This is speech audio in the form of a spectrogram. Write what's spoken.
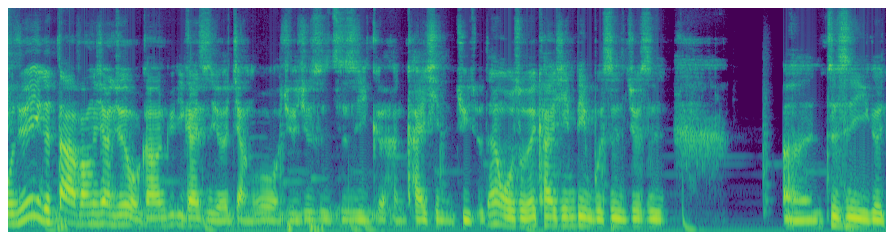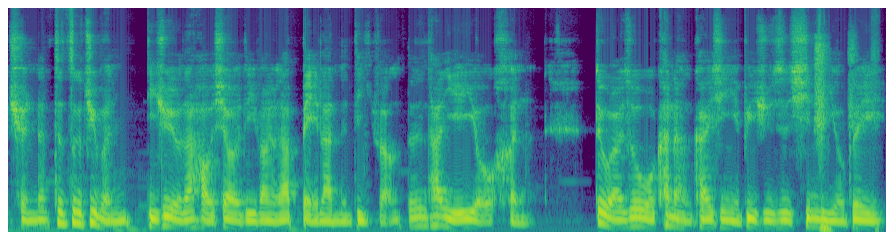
我觉得一个大方向就是我刚刚一开始有讲过，我觉得就是这是一个很开心的剧组。但是我所谓开心，并不是就是，呃，这是一个全的。这这个剧本的确有它好笑的地方，有它北烂的地方，但是它也有很对我来说，我看的很开心，也必须是心里有被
